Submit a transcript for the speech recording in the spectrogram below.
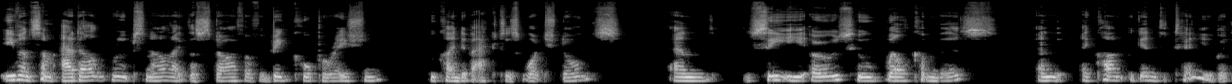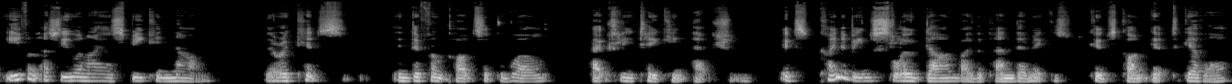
Even some adult groups now, like the staff of a big corporation who kind of act as watchdogs and CEOs who welcome this. And I can't begin to tell you, but even as you and I are speaking now, there are kids in different parts of the world actually taking action. It's kind of been slowed down by the pandemic because kids can't get together,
